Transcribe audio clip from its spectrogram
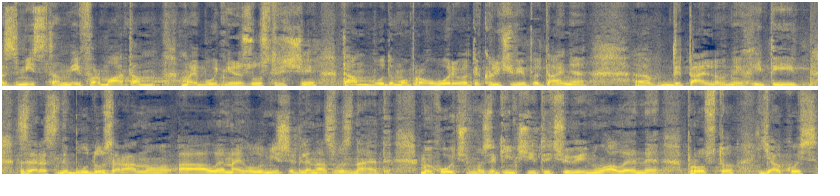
змістом і форматом майбутньої зустрічі. Там будемо проговорювати ключові питання. Е, Детально в них йти зараз не буду зарано, але найголовніше для нас, ви знаєте, ми хочемо закінчити цю війну, але не просто якось,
